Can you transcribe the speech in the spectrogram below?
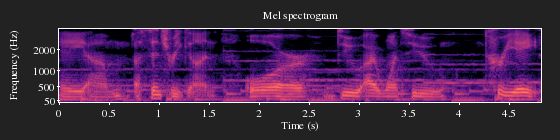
a um, a sentry gun, or do I want to create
